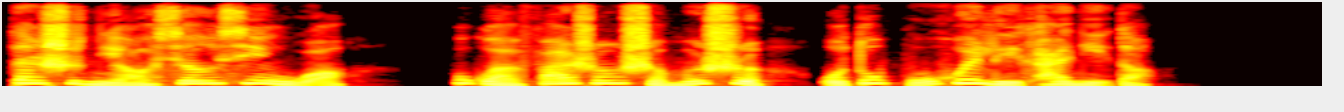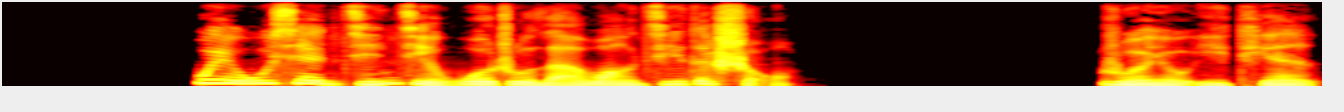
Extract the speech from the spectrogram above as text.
但是你要相信我，不管发生什么事，我都不会离开你的。魏无羡紧紧握住蓝忘机的手。若有一天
